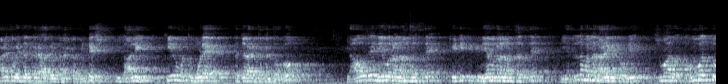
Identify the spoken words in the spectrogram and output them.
ಆಡಳಿತ ವೈದ್ಯಾಧಿಕಾರಿಗಳಾಗಿದ್ದಂಥ ಡಾಕ್ಟರ್ ವೆಂಕಟೇಶ್, ಈಗ ಹಾಲಿ ಕೀಲು ಮತ್ತು ಮೂಳೆ ತಜ್ಞರಾಗಿರ್ತಕ್ಕಂಥವರು, ಯಾವುದೇ ನಿಯಮಗಳನ್ನು ಅನುಸರಿಸದೆ ಕೆ ಟಿ ಪಿ ಪಿ ನಿಯಮಗಳನ್ನು ಅನುಸರಿಸದೆ ಈ ಎಲ್ಲವನ್ನು ಗಾಳಿಗೆ ತೋರಿ ಸುಮಾರು ತೊಂಬತ್ತು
